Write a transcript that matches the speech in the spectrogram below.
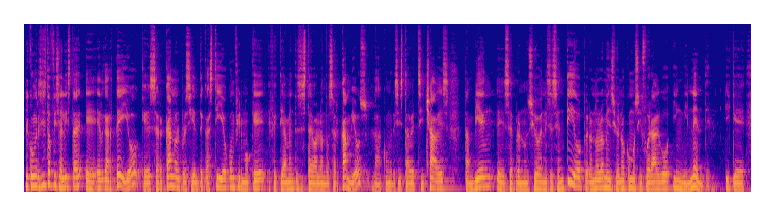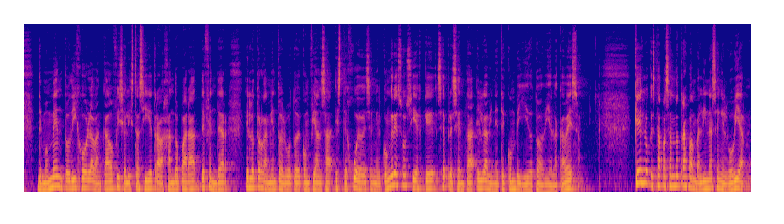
El congresista oficialista eh, Edgar Tello, que es cercano al presidente Castillo, confirmó que efectivamente se está evaluando hacer cambios. La congresista Betsy Chávez también se pronunció en ese sentido, pero no lo mencionó como si fuera algo inminente y que de momento, dijo, la bancada oficialista sigue trabajando para defender el otorgamiento del voto de confianza este jueves en el Congreso si es que se presenta el gabinete con Bellido todavía en la cabeza. ¿Qué es lo que está pasando tras bambalinas en el gobierno?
